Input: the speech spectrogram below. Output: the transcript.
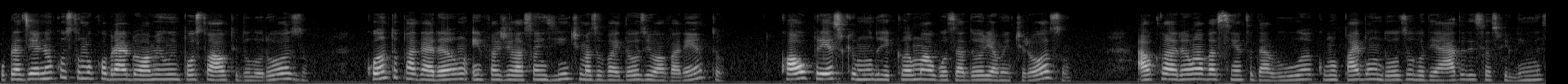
O prazer não costuma cobrar do homem um imposto alto e doloroso? Quanto pagarão em flagelações íntimas o vaidoso e o avarento? Qual o preço que o mundo reclama ao gozador e ao mentiroso? Ao clarão avacento da lua, como pai bondoso rodeado de seus filhinhos,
